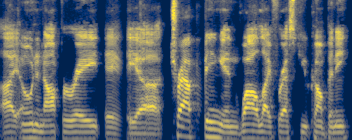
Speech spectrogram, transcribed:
I own and operate a, a uh, trapping and wildlife rescue company.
